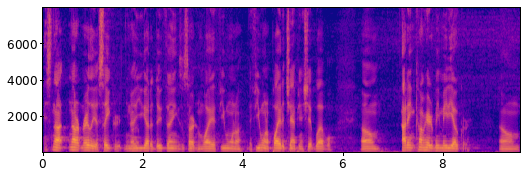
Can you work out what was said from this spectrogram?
it's not not really a secret. You know, you got to do things a certain way if you want to if you want to play at a championship level. Um, I didn't come here to be mediocre. Um,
